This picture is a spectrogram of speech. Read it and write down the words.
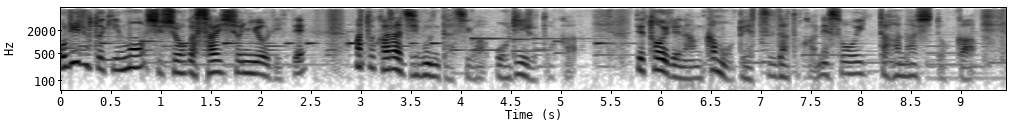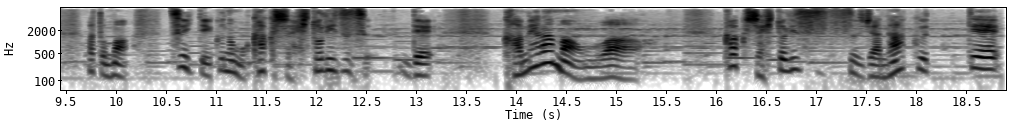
降りる時も首相が最初に降りて、後から自分たちが降りるとか、でトイレなんかも別だとかね、そういった話とか、あと、まあ、ついていくのも各社1人ずつで、カメラマンは各社1人ずつじゃなくて、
